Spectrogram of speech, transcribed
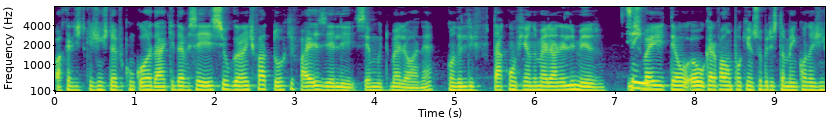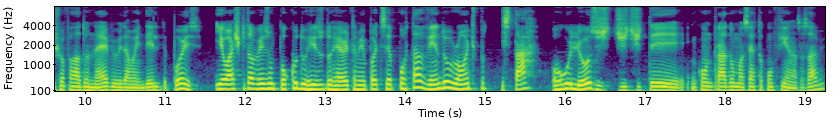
acredito que a gente deve concordar que deve ser esse o grande fator que faz ele ser muito melhor, né? Quando ele tá confiando melhor nele mesmo. Sim. Isso vai ter. Eu quero falar um pouquinho sobre isso também quando a gente for falar do Neville e da mãe dele depois. E eu acho que talvez um pouco do riso do Harry também pode ser por estar tá vendo o Ron, tipo, estar orgulhoso de, de, ter encontrado uma certa confiança, sabe?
